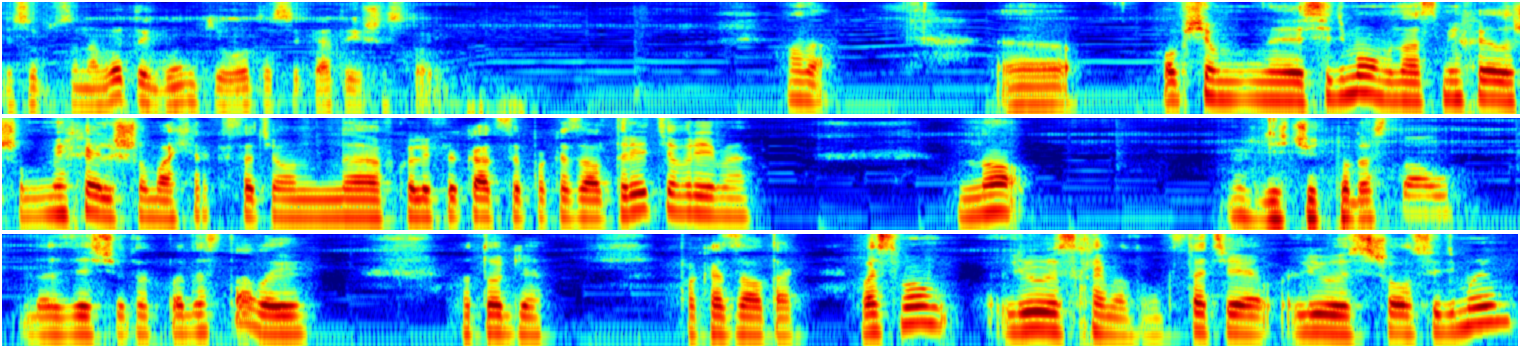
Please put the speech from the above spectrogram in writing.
И, собственно, в этой гонке Лотосы 5 и 6. Ну да. В общем, э, седьмом у нас Михаил, Шум... Михаил Шумахер. Кстати, он э, в квалификации показал третье время. Но... Здесь чуть подостал. Да, здесь что-то подостал и в итоге показал так. Восьмом Льюис Хэмилтон. Кстати, Льюис шел седьмым.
